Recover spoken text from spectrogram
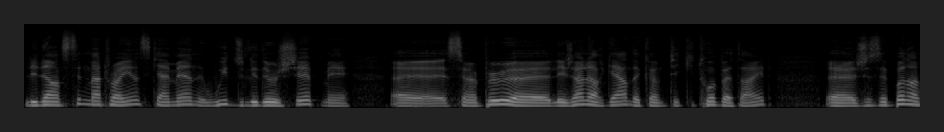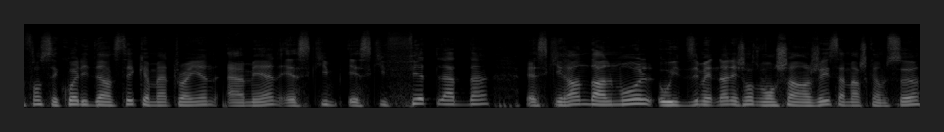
L'identité de Matt Ryan, ce qui amène, oui, du leadership, mais euh, c'est un peu. euh, les gens le regardent comme t'es qui toi, peut-être. Euh, je sais pas, dans le fond, c'est quoi l'identité que Matt Ryan amène? Est-ce qu'il est qu'il fit là-dedans? Est-ce qu'il rentre dans le moule ou il dit maintenant les choses vont changer, ça marche comme ça?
